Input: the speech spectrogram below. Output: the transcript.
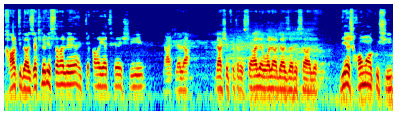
خالتي دازت لي رسالة أنت قاريتها شيء قالت له لا لا شفت رسالة ولا داز رسالة. ليش خو ماكو شيء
